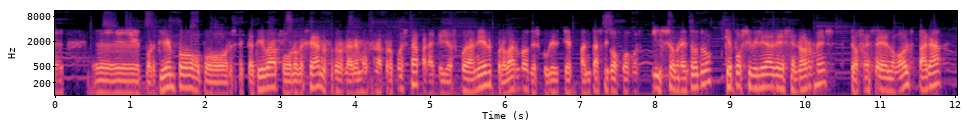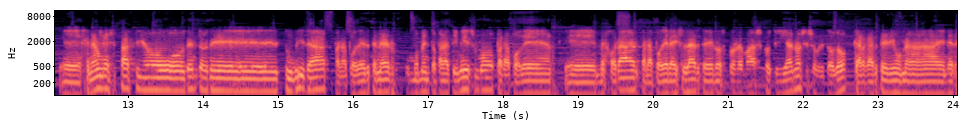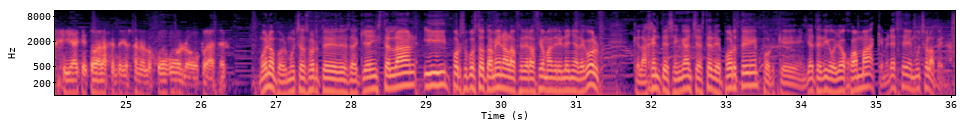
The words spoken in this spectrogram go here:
eh, por tiempo o por expectativa, por lo que sea, nosotros le haremos una propuesta para que ellos puedan ir, probarlo, descubrir qué fantásticos juegos y sobre todo qué posibilidades enormes te ofrece el golf para eh, generar un espacio dentro de tu vida para poder tener un momento para ti mismo, para poder eh, mejorar, para poder aislarte de los problemas cotidianos y sobre todo cargarte de una energía que toda la gente que está en el juego lo puede hacer. Bueno, pues mucha suerte desde aquí a Instelland y por supuesto también a la Federación Madrileña de Golf, que la gente se enganche a este deporte porque ya te digo yo, Juanma, que merece mucho la pena.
